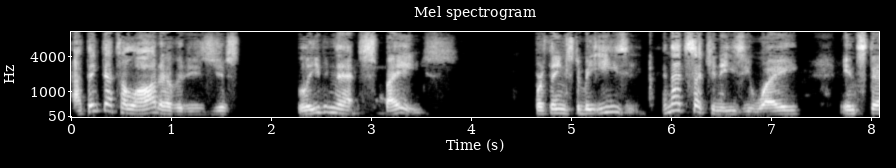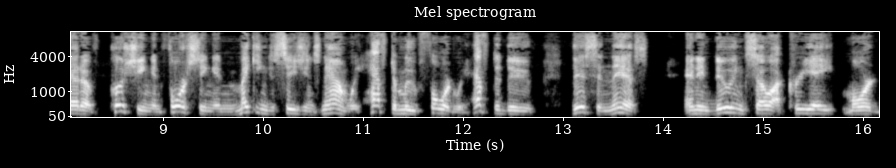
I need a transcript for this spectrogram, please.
I think that's a lot of it is just leaving that space for things to be easy. And that's such an easy way instead of pushing and forcing and making decisions now. And we have to move forward. We have to do this and this. And in doing so, I create more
